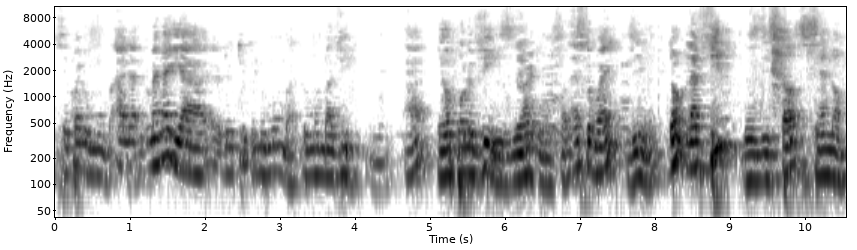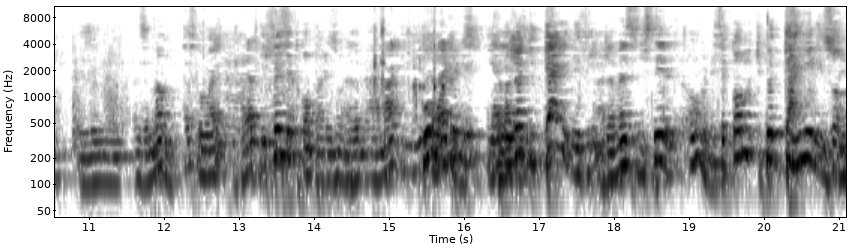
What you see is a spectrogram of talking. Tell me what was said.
C'est pas Lumumba. Ah, là, maintenant, il y a le truc Lumumba, Lumumba ville. Hein? Léopoldville. Est-ce que vous voyez? Donc, la ville, die stad c'est un homme. Est-ce que vous voyez? Il fait cette comparaison. Pour montrer qu'il y a des gens qui gagnent des overnemen. C'est comme tu peux gagner les hommes.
